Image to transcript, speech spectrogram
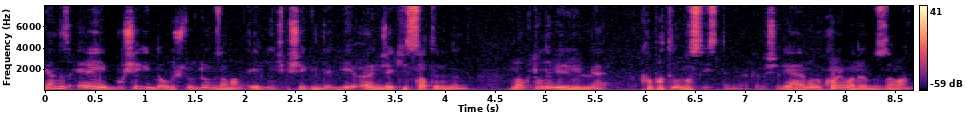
Yalnız array'i bu şekilde oluşturduğum zaman ilginç bir şekilde bir önceki satırının noktalı virgülle kapatılması isteniyor arkadaşlar. Yani bunu koymadığımız zaman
